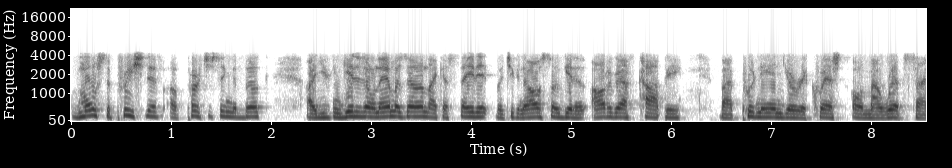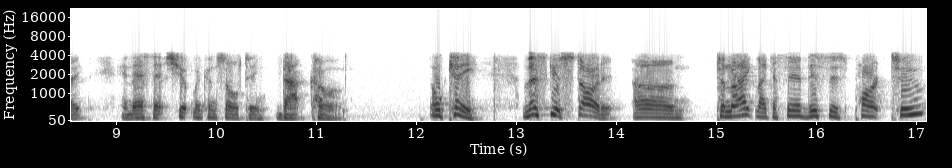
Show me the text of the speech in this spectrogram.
most appreciative of purchasing the book. Uh, you can get it on Amazon, like I stated, but you can also get an autographed copy by putting in your request on my website, and that's at shipmanconsulting.com. Okay, let's get started. Uh, tonight, like I said, this is part two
